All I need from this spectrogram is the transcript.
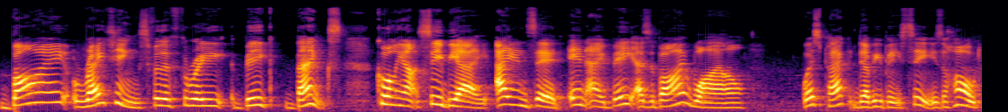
buy ratings for the three big banks, calling out CBA, ANZ, NAB as a buy, while Westpac, WBC is a hold.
